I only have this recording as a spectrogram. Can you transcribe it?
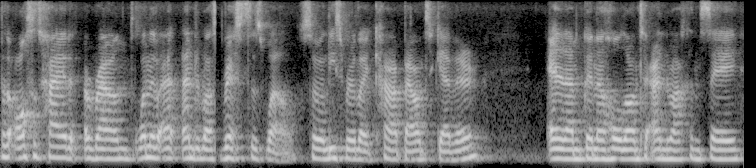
but also tie it around one of Andromach's wrists as well. So at least we're like kind of bound together. And I'm gonna hold on to Andromach and say,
